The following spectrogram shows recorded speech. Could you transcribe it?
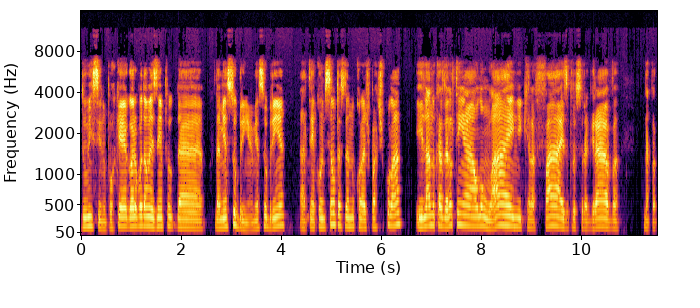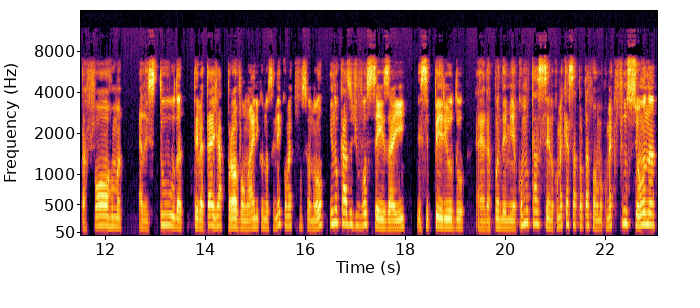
do ensino, porque agora eu vou dar um exemplo da, da minha sobrinha. A minha sobrinha ela tem a condição, está estudando no colégio particular, e lá no caso dela tem a aula online que ela faz, a professora grava na plataforma, ela estuda, teve até já prova online que eu não sei nem como é que funcionou. E no caso de vocês aí, nesse período é, da pandemia, como está sendo? Como é que é essa plataforma? Como é que funciona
